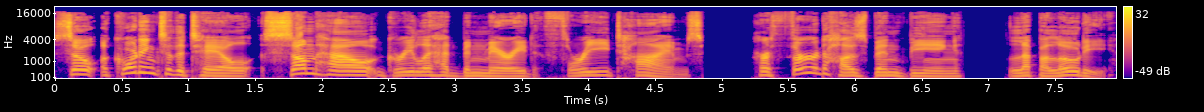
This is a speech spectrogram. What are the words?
So, according to the tale, somehow Grýla had been married three times, her third husband being Lepalodi.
